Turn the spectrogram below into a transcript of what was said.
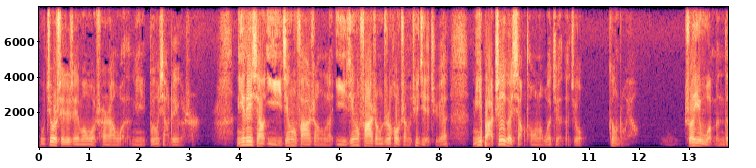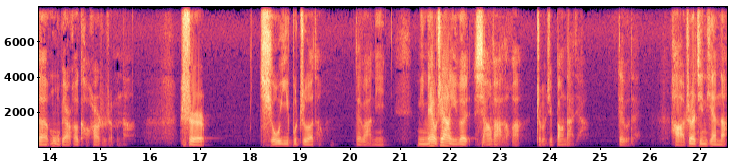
我就是谁谁谁某某传染我的，你不用想这个事儿。你得想已经发生了，已经发生之后怎么去解决。你把这个想通了，我觉得就更重要。所以我们的目标和口号是什么呢？是求医不折腾，对吧？你你没有这样一个想法的话，怎么去帮大家，对不对？好，这是今天呢，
